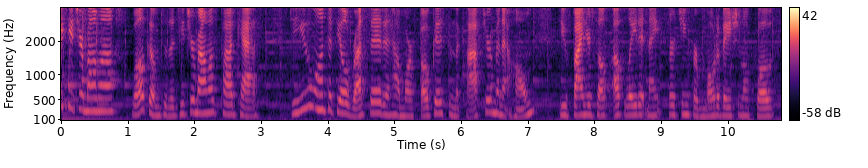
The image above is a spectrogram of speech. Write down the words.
Hey, Teacher Mama! Welcome to the Teacher Mamas podcast. Do you want to feel rested and have more focus in the classroom and at home? Do you find yourself up late at night searching for motivational quotes,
